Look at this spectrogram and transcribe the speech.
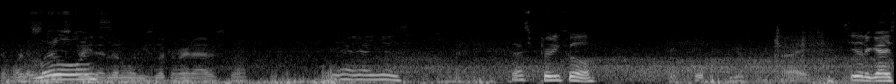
That one's The still little straight, ones? That little one, he's looking right at us though. Yeah, yeah, he is. That's pretty cool. Oh, Alright. See you later, guys.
